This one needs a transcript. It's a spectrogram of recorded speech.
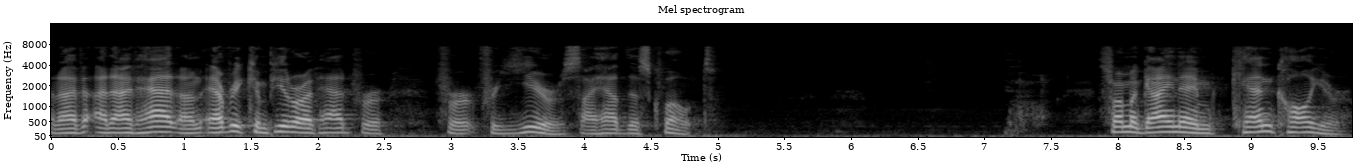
and I've and I've had on every computer I've had for for for years. I have this quote. It's from a guy named Ken Collier.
